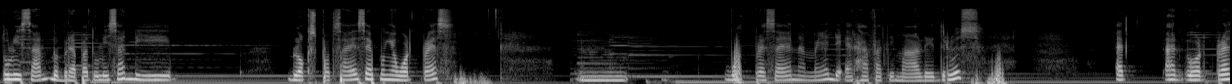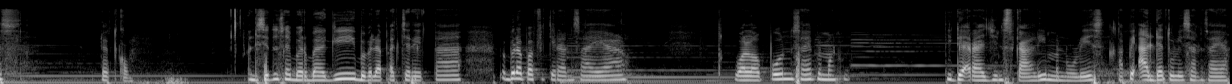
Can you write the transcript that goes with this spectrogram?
tulisan beberapa tulisan di blogspot saya. Saya punya wordpress. Hmm, wordpress saya namanya drh fatima alidrus at, at wordpress.com di situ saya berbagi beberapa cerita beberapa pikiran saya. Walaupun saya memang tidak rajin sekali menulis, tapi ada tulisan saya.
